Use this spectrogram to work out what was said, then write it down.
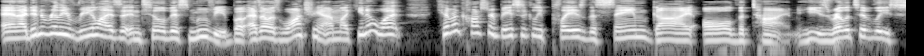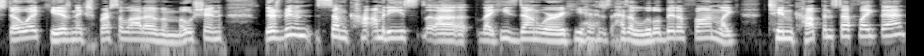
and I didn't really realize it until this movie. But as I was watching it, I'm like, you know what? Kevin Costner basically plays the same guy all the time. He's relatively stoic. He doesn't express a lot of emotion. There's been some comedies uh, that he's done where he has has a little bit of fun, like Tin Cup and stuff like that.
